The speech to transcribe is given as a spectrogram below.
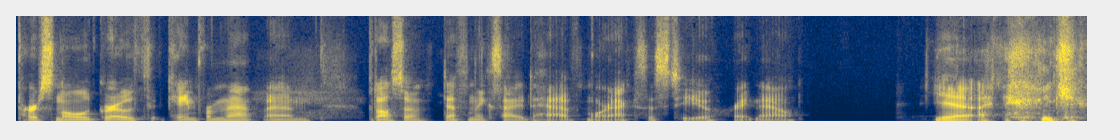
personal growth came from that. Um, but also definitely excited to have more access to you right now. Yeah, I think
